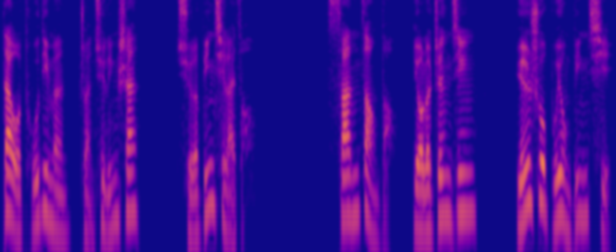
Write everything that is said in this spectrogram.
待我徒弟们转去灵山，取了兵器来走。”三藏道：“有了真经，原说不用兵器，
